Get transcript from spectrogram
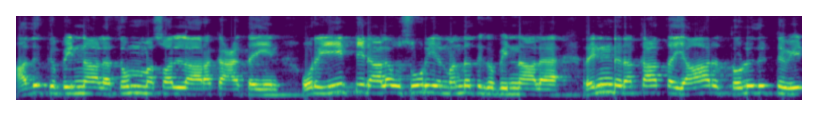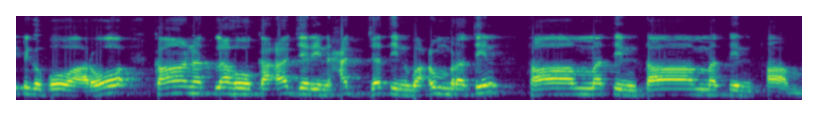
அதுக்கு பின்னால சும்ம சொல்ல ரக்காத்தையின் ஒரு ஈட்டிட அளவு சூரியன் வந்ததுக்கு பின்னால ரெண்டு ரக்காத்தை யாரு தொழுதுட்டு வீட்டுக்கு போவாரோ? கானத் லஹோ கஜரின் ஹஜ்ஜத்தின் வ உம்ரத்தின் தாமத்தின் தாமத்தின் தாம்ம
